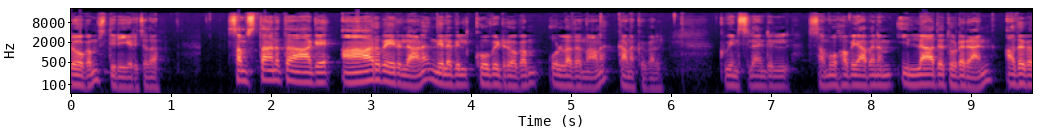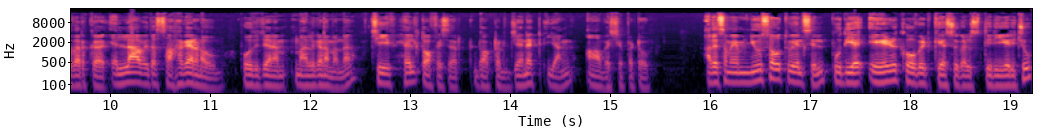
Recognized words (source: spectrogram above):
രോഗം സ്ഥിരീകരിച്ചത്. സംസ്ഥാനത്ത് ആകെ ആറ് പേരിലാണ് നിലവിൽ കോവിഡ് രോഗം ഉള്ളതെന്നാണ് കണക്കുകൾ. ക്വീൻസ്ലാൻഡിൽ സമൂഹവ്യാപനം ഇല്ലാതെ തുടരാൻ അധികൃതർക്ക് എല്ലാവിധ സഹകരണവും പൊതുജനം നൽകണമെന്ന് chief health officer doctor Janet Young ആവശ്യപ്പെട്ടു. അതേസമയം ന്യൂ സൌത്ത് വെയിൽസിൽ പുതിയ ഏഴ് കോവിഡ് കേസുകൾ സ്ഥിരീകരിച്ചു.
